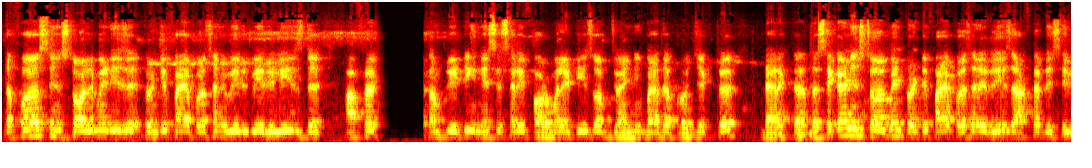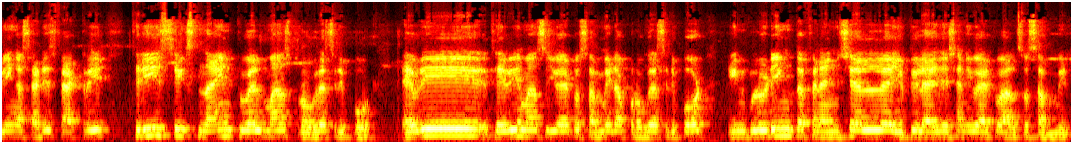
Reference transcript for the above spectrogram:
the first installment is 25% will be released after completing necessary formalities of joining by the project director. The second installment, 25% release after receiving a satisfactory 3, 6, 9, 12 months progress report. Every three months, you have to submit a progress report, including the financial utilization, you have to also submit.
